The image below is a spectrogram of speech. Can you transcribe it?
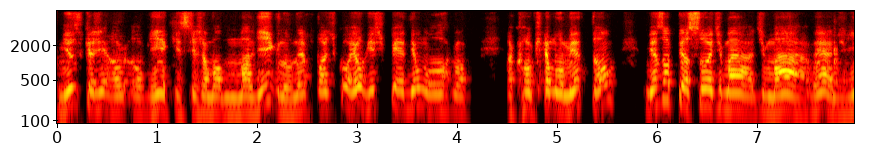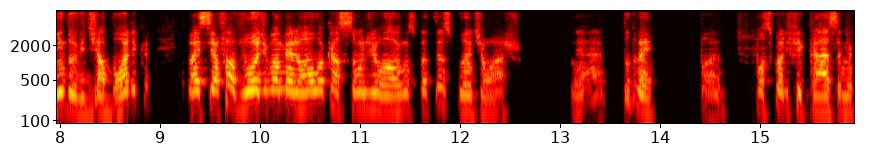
Mesmo que gente, alguém aqui seja maligno, né, pode correr o risco de perder um órgão a qualquer momento. Então, mesmo a pessoa de má, de má, né, de índole diabólica, vai ser a favor de uma melhor alocação de órgãos para transplante, eu acho. É, tudo bem, posso qualificar essa minha,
